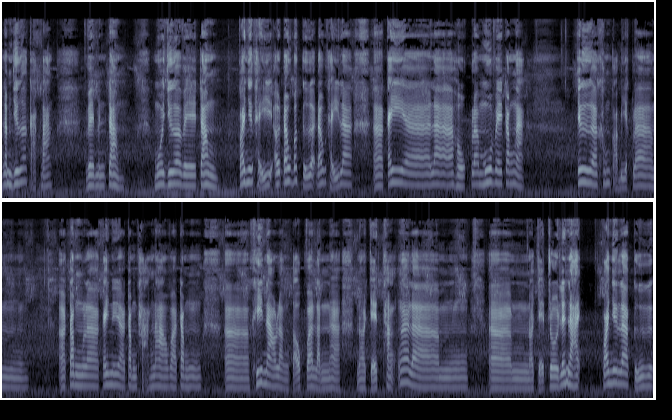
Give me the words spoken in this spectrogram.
lâm dứa các bạn. Về mình trồng mua dưa về trồng. Coi như thị ở đâu bất cứ ở đâu thị là à, cây à, là hột là mua về trong à chứ không có biết là à, trồng là cây này là trồng tháng nào và trồng à, khi nào là tốt và lạnh à, nó chết thẳng là à, nó chết rồi lên lại. Coi như là cứ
